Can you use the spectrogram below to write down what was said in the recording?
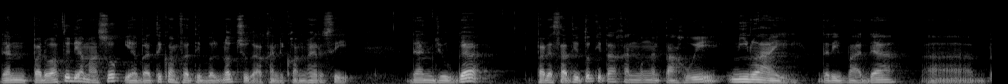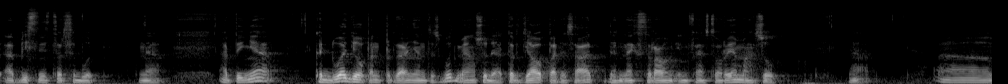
Dan pada waktu dia masuk, ya berarti convertible note juga akan dikonversi. Dan juga pada saat itu kita akan mengetahui nilai daripada uh, bisnis tersebut. Nah, artinya kedua jawaban pertanyaan tersebut memang sudah terjawab pada saat the next round investornya masuk. Nah, uh,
